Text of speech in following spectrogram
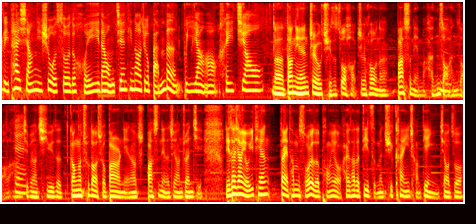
李泰祥，你是我所有的回忆。但我们今天听到这个版本不一样啊，黑胶。那当年这首曲子做好之后呢，八四年嘛，很早嗯很早了啊。对基本上其余的刚刚出道的时候，八二年，然后八四年的这张专辑，李泰祥有一天带他们所有的朋友还有他的弟子们去看一场电影，叫做《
